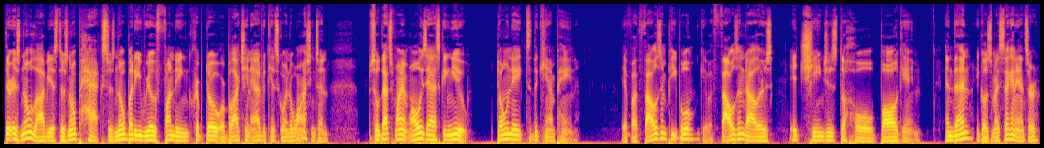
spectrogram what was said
There is no lobbyist, there's no PACs, there's nobody really funding crypto or blockchain advocates going to Washington. So that's why I'm always asking you donate to the campaign. If a thousand people give a thousand dollars, it changes the whole ball game. And then it goes to my second answer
